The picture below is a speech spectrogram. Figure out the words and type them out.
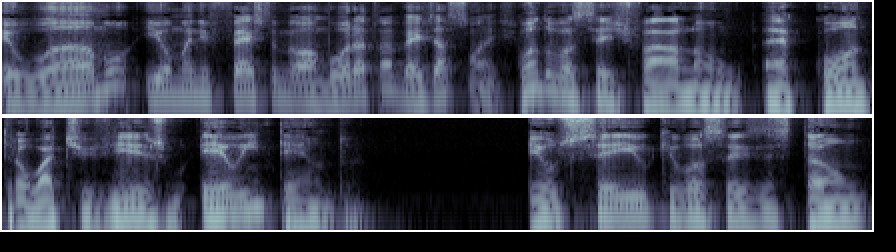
Eu amo e eu manifesto meu amor através de ações. Quando vocês falam é, contra o ativismo, eu entendo. Eu sei o que vocês estão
